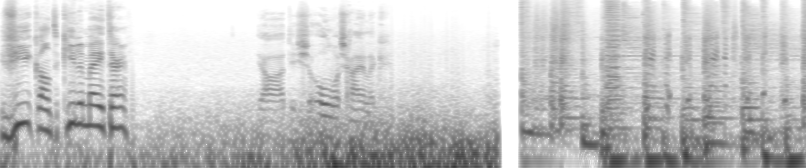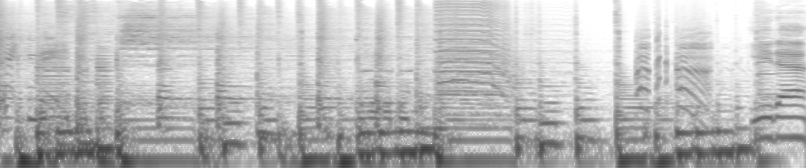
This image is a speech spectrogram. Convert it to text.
vierkante kilometer. Ja, het is onwaarschijnlijk. Hier eh,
